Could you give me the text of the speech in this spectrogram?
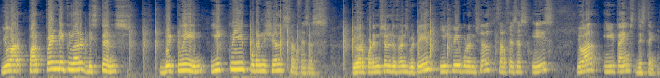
your perpendicular distance between equipotential surfaces. Your potential difference between equipotential surfaces is your E times this thing.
